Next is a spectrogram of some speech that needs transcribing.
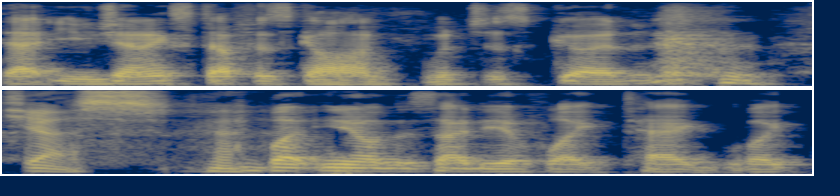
that eugenic stuff is gone, which is good. yes. but you know, this idea of like tag, like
